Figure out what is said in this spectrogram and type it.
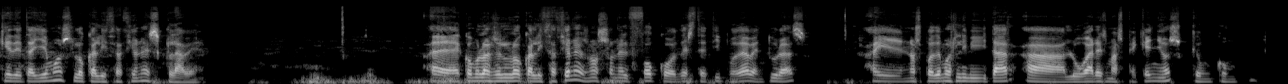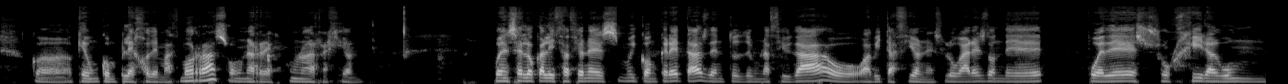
que detallemos localizaciones clave. Eh, como las localizaciones no son el foco de este tipo de aventuras, nos podemos limitar a lugares más pequeños que un, que un complejo de mazmorras o una, una región. Pueden ser localizaciones muy concretas dentro de una ciudad o habitaciones, lugares donde puede surgir algún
